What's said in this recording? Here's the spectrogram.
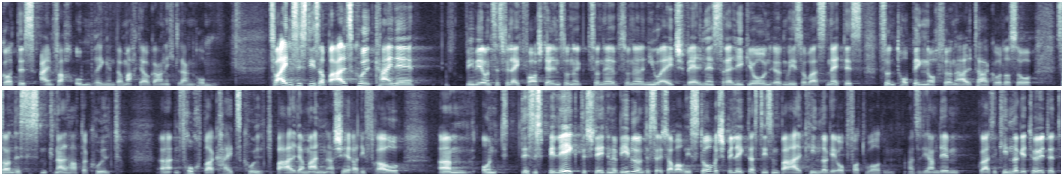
Gottes einfach umbringen. Da macht er auch gar nicht lang rum. Zweitens ist dieser Baalskult keine wie wir uns das vielleicht vorstellen, so eine, so eine, so eine New Age Wellness-Religion, irgendwie so was Nettes, so ein Topping noch für den Alltag oder so, sondern das ist ein knallharter Kult, äh, ein Fruchtbarkeitskult. Baal der Mann, Aschera die Frau. Ähm, und das ist belegt, das steht in der Bibel und das ist aber auch historisch belegt, dass diesem Baal Kinder geopfert wurden. Also die haben dem quasi Kinder getötet,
